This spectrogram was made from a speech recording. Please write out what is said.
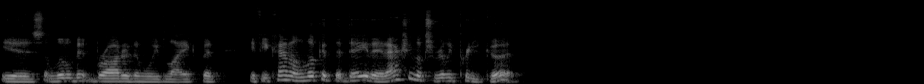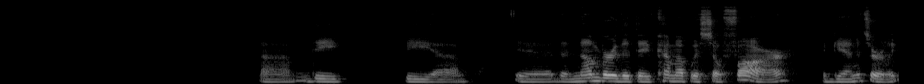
is a little bit broader than we'd like. But if you kind of look at the data, it actually looks really pretty good. Um, the the uh, uh, the number that they've come up with so far, again, it's early.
